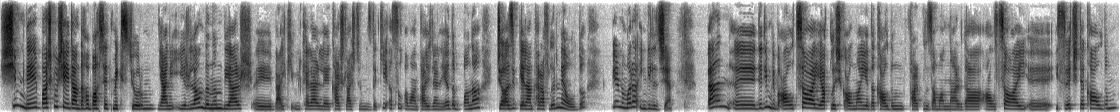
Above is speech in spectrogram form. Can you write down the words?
Şimdi başka bir şeyden daha bahsetmek istiyorum. Yani, İrlanda'nın diğer, eee, belki ülkelerle karşılaştırdığımızdaki asıl avantajlarını ya da bana cazip gelen tarafları ne oldu? 1 numara İngilizce. Ben, eee, dediğim gibi 6 ay yaklaşık Almanya'da kaldım farklı zamanlarda. 6 ay, eee, İsveç'te kaldım.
